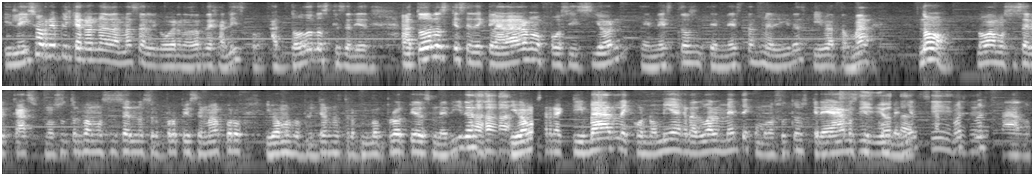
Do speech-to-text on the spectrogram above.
Y le hizo réplica no nada más al gobernador de Jalisco, a todos los que se a todos los que se declararon oposición en estos en estas medidas que iba a tomar. No, no vamos a hacer caso. Nosotros vamos a hacer nuestro propio semáforo y vamos a aplicar nuestras propias medidas y vamos a reactivar la economía gradualmente como nosotros creamos que es conveniente sí, nuestro estado.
